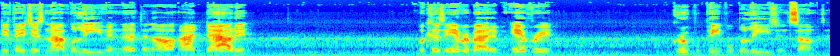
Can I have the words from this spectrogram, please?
did they just not believe in nothing? I doubt it, because everybody, every group of people believes in something.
